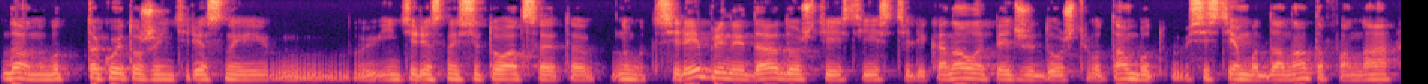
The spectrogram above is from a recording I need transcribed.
Да, ну вот такой тоже интересный, интересная ситуация. Это ну, вот серебряный, да, дождь есть, есть телеканал, опять же, дождь. Вот там вот система донатов, она,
